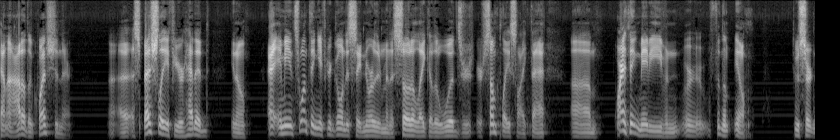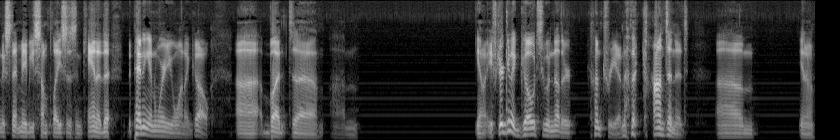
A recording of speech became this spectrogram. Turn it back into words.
kind of out of the question there, uh, uh, especially if you're headed, you know. I, I, mean, it's one thing if you're going to say northern Minnesota, Lake of the Woods, or, or someplace like that, um, or I think maybe even or for the you know to a certain extent maybe some places in Canada, depending on where you want to go. Uh, but uh, um, you know, if you're going to go to another country, another continent, um, you know,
